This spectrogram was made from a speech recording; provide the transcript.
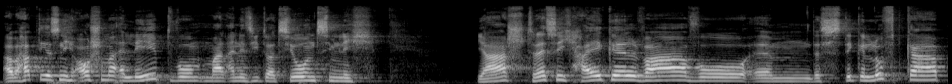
Aber habt ihr es nicht auch schon mal erlebt, wo mal eine Situation ziemlich, ja, stressig, heikel war, wo ähm, das dicke Luft gab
